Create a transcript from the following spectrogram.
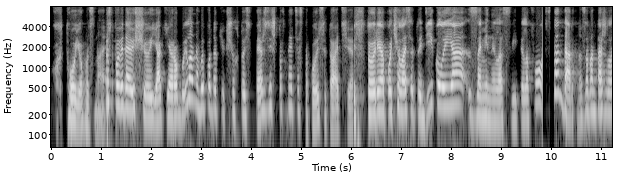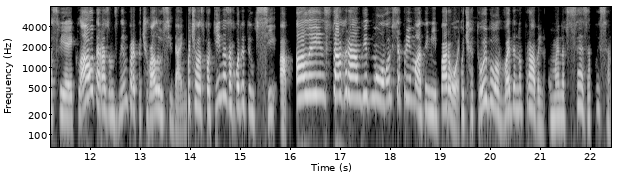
хто його знає. Розповідаю, що як я робила на випадок, якщо хтось теж зіштовхнеться з такою ситуацією. Історія почалася тоді, коли я замінила свій телефон. Стандартно завантажила свій iCloud, а разом з ним перекочували усі дані. Почала спокійно заходити у всі апи. Але інстаграм відмовився приймати мій пароль. Хоча той було введено правильно. У мене все записано.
